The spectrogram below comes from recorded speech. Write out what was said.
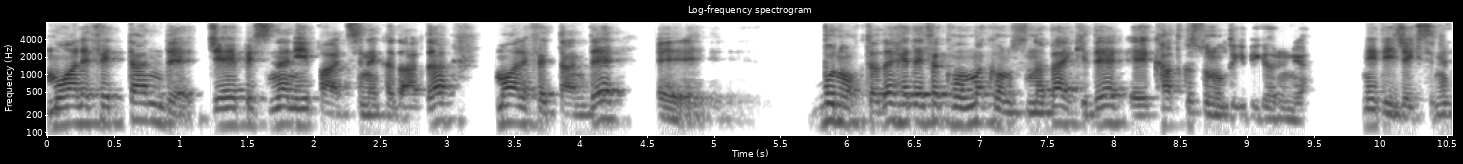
Muhalefetten de CHP'sinden İyi Partisi'ne kadar da muhalefetten de e, bu noktada hedefe konma konusunda belki de e, katkı sunuldu gibi görünüyor. Ne diyeceksiniz?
